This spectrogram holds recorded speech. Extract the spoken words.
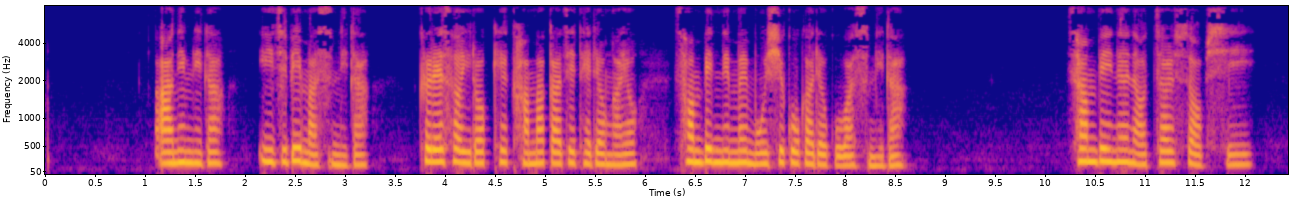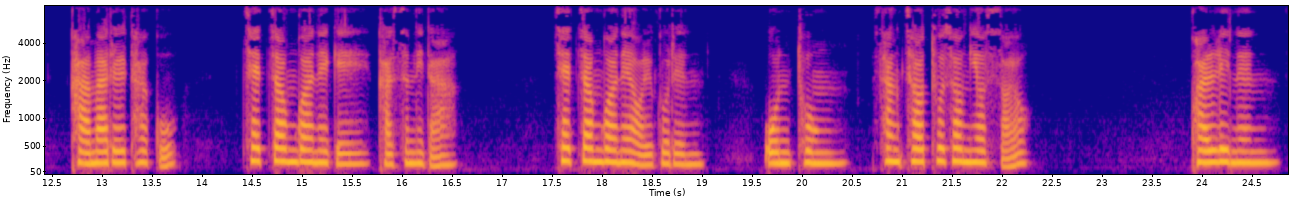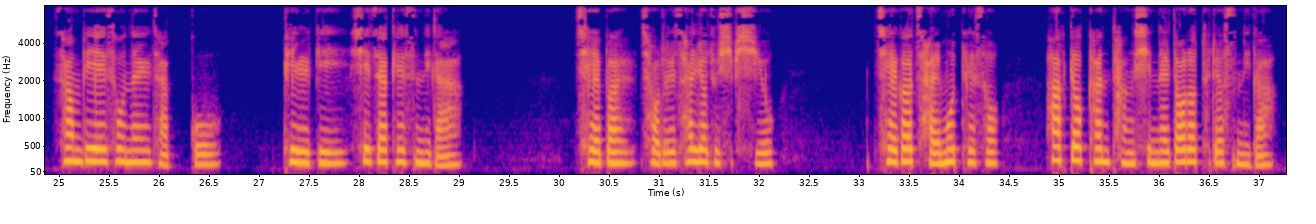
아닙니다. 이 집이 맞습니다. 그래서 이렇게 가마까지 대령하여 선비님을 모시고 가려고 왔습니다. 선비는 어쩔 수 없이 가마를 타고 채점관에게 갔습니다. 채점관의 얼굴은 온통 상처 투성이었어요. 관리는 선비의 손을 잡고 빌기 시작했습니다. 제발 저를 살려주십시오. 제가 잘못해서 합격한 당신을 떨어뜨렸습니다.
